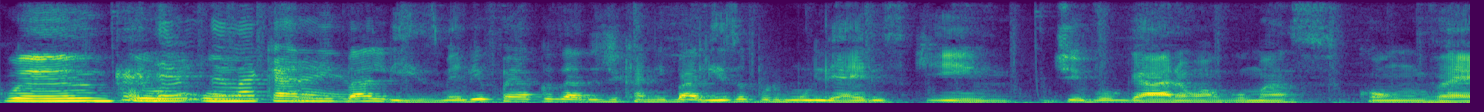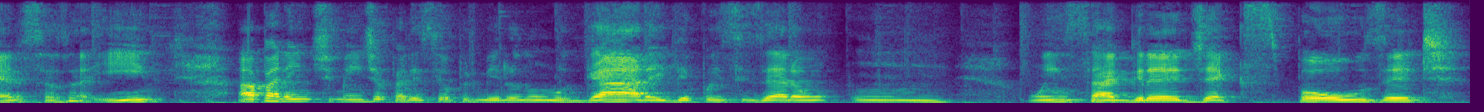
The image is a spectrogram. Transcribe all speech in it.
quanto um creme. canibalismo. Ele foi acusado de canibalismo por mulheres que divulgaram algumas conversas aí. Aparentemente apareceu primeiro num lugar, aí depois fizeram um, um Instagram de exposed.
